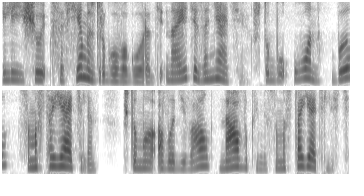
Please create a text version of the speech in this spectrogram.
или еще совсем из другого города на эти занятия, чтобы он был самостоятелен, чтобы овладевал навыками самостоятельности.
